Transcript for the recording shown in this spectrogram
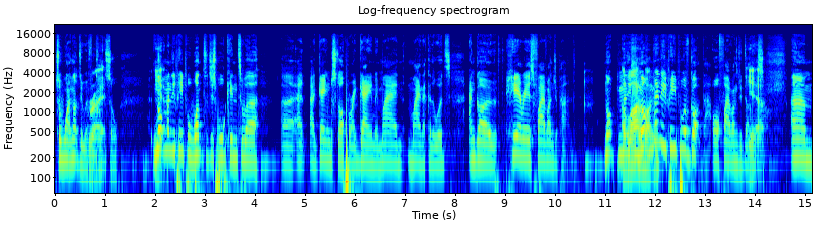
so why not do it with a Right. console? Not Yeah. many people want to just walk into a a, a, a GameStop or a game in my my neck of the woods and go, here is five hundred pound. Not many, not many people have got that or five hundred dollars. Yeah. Um,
